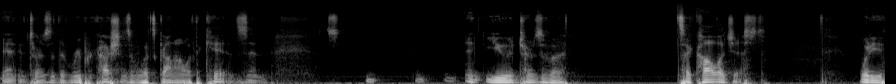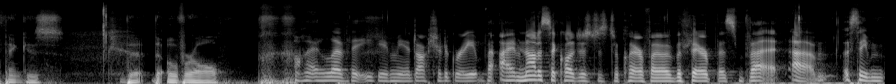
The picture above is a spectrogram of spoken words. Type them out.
in terms of the repercussions of what's gone on with the kids, and, and you, in terms of a psychologist, what do you think is the the overall? Oh, I love that you gave me a doctorate degree, but I'm not a psychologist. Just to clarify, I'm a therapist. But um, same,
